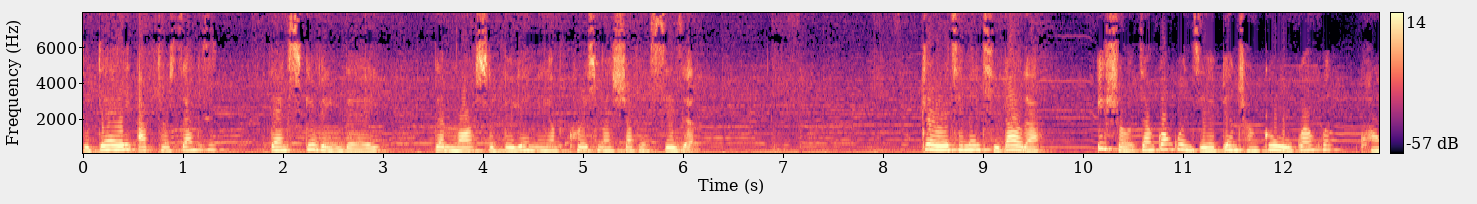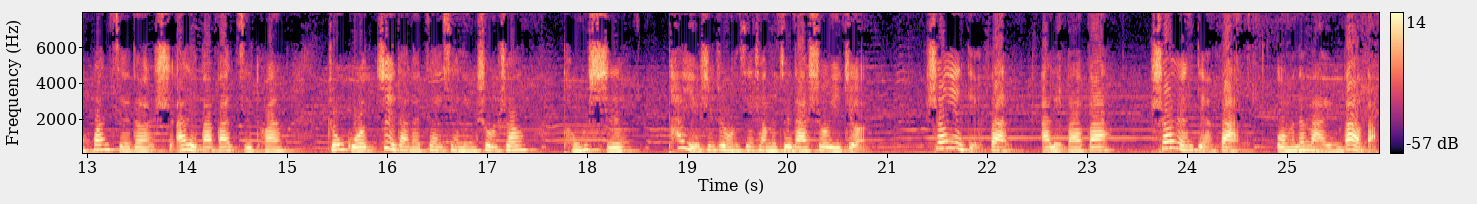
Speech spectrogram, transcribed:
the day after Thanksgiving Day that marks the beginning of Christmas shopping season. 正如前面提到的，一手将光棍节变成购物光欢狂欢节的是阿里巴巴集团，中国最大的在线零售商，同时，它也是这种现象的最大受益者。商业典范阿里巴巴，商人典范我们的马云爸爸。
